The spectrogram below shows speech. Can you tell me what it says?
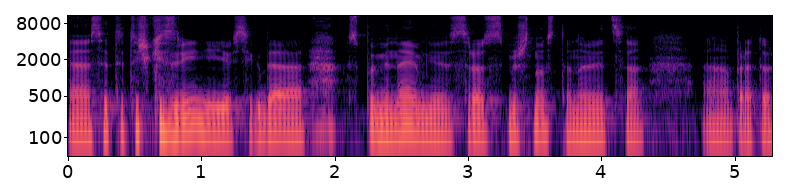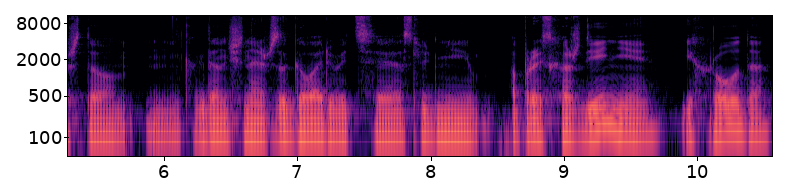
э, с этой точки зрения я всегда вспоминаю, мне сразу смешно становится э, про то, что когда начинаешь заговаривать э, с людьми о происхождении их рода,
